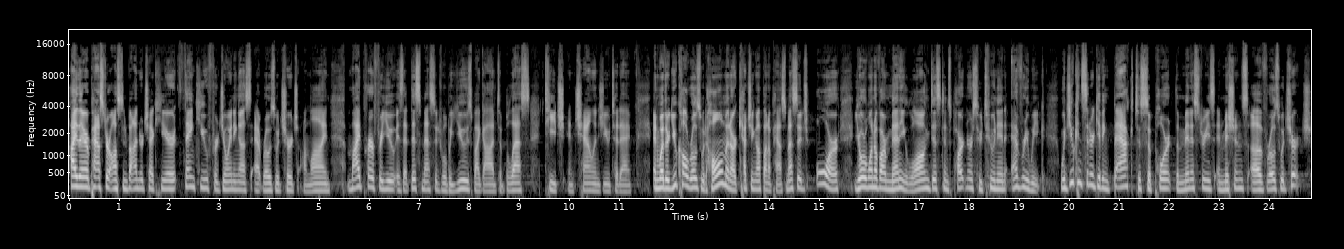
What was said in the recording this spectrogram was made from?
Hi there, Pastor Austin Vondercheck here. Thank you for joining us at Rosewood Church Online. My prayer for you is that this message will be used by God to bless, teach, and challenge you today. And whether you call Rosewood home and are catching up on a past message, or you're one of our many long distance partners who tune in every week, would you consider giving back to support the ministries and missions of Rosewood Church?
